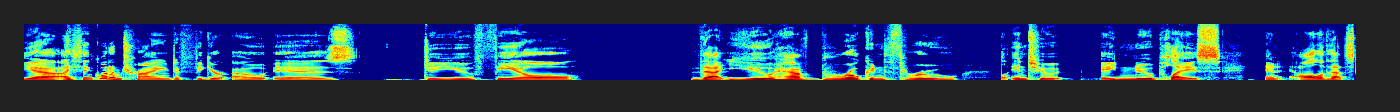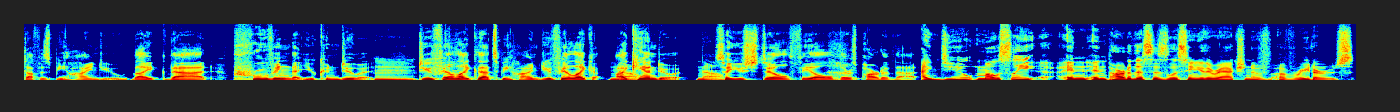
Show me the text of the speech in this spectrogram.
Yeah, I think what I'm trying to figure out is do you feel that you have broken through into a new place and all of that stuff is behind you? Like that proving that you can do it. Do you feel like that's behind? Do you feel like I can do it? No. So you still feel there's part of that. I do mostly, and and part of this is listening to the reaction of of readers.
